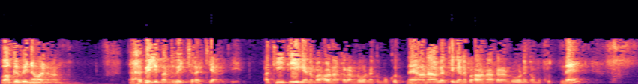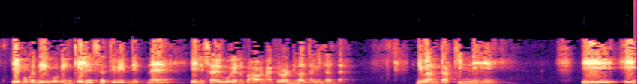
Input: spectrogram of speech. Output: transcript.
වග වෙනවනම් ඇහැ පිළිබඳව එච්චරයි කියන්නේ. අතීතය ගැන භාවනා කරන්න ඕනක මොකුත් නැහැ අනාගතය ගැන භාවනා කරන්න ඕනක මොකුත් නැහැ. ඒ මොකද ඒ වගේ කෙලෙස් ඇති වෙන්නේත් නැහැ. ඒ නිසා ඒ වගේ භාවනා කරවන්න නිවන් දකින්නත් බෑ. නිවන් දකින්නේ ඒ ඒ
